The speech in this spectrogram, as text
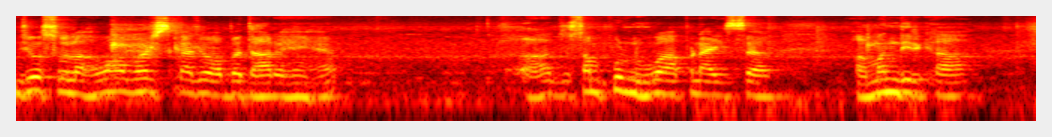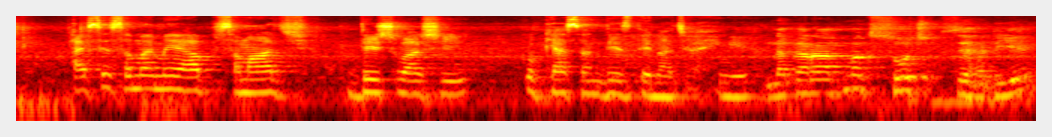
जो सोलहवां वर्ष का जो आप बता रहे हैं जो संपूर्ण हुआ अपना इस मंदिर का ऐसे समय में आप समाज देशवासी को क्या संदेश देना चाहेंगे? नकारात्मक सोच से हटिए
